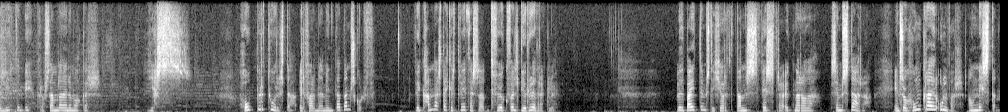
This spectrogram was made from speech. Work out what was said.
Við lítum upp frá samræðinum okkar. Yes! Hópur túrista er farin að mynda dansgolf. Þau kannast ekkert við þessa tvö kvöldi röðreglu. Við bætumst í hjörð dans fyrstra augnaráða sem stara eins og hungraðir úlvar á neistan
